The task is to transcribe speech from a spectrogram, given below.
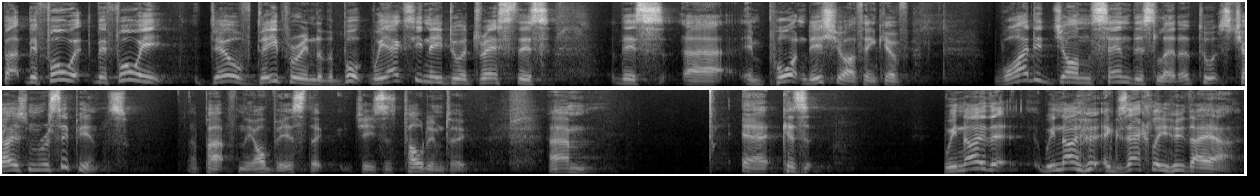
But before we, before we delve deeper into the book, we actually need to address this, this uh, important issue, I think, of why did John send this letter to its chosen recipients, apart from the obvious that Jesus told him to? Because um, uh, we know that we know who, exactly who they are.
